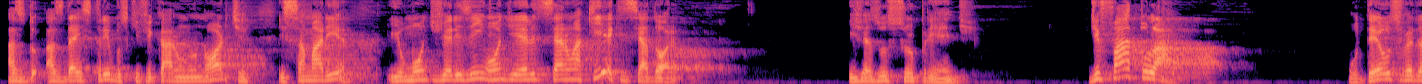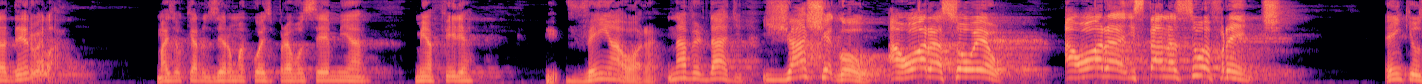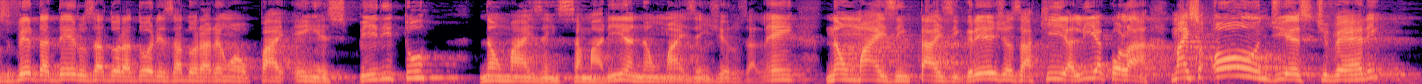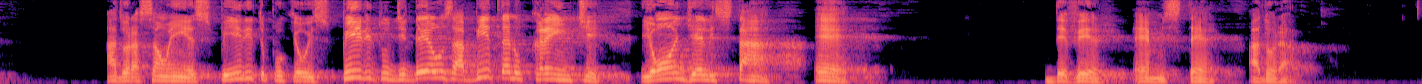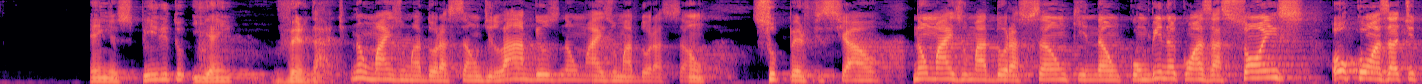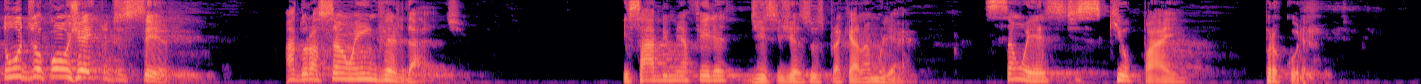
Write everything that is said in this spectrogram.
as, as dez tribos que ficaram no norte e Samaria e o Monte Gerizim, onde eles disseram aqui é que se adora. E Jesus surpreende. De fato, lá, o Deus verdadeiro é lá. Mas eu quero dizer uma coisa para você, minha, minha filha. Vem a hora. Na verdade, já chegou. A hora sou eu. A hora está na sua frente. Em que os verdadeiros adoradores adorarão ao Pai em espírito, não mais em Samaria, não mais em Jerusalém, não mais em tais igrejas, aqui, ali e acolá, mas onde estiverem, adoração em espírito, porque o Espírito de Deus habita no crente e onde ele está é dever, é mistério adorá-lo. Em espírito e em verdade. Não mais uma adoração de lábios, não mais uma adoração superficial, não mais uma adoração que não combina com as ações, ou com as atitudes, ou com o jeito de ser adoração em verdade. E sabe, minha filha, disse Jesus para aquela mulher, são estes que o Pai procura.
